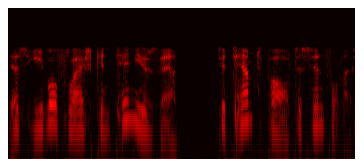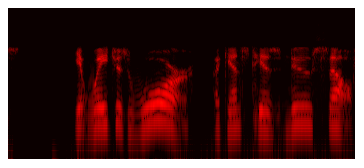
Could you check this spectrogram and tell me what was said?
This evil flesh continues then to tempt Paul to sinfulness. It wages war against his new self,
